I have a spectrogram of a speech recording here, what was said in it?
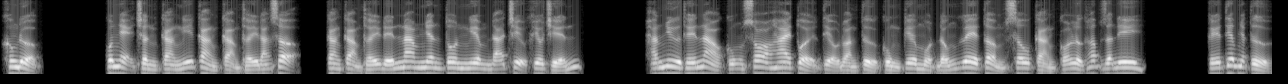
Không được. Quân nhẹ trần càng nghĩ càng cảm thấy đáng sợ, càng cảm thấy đến nam nhân tôn nghiêm đã chịu khiêu chiến. Hắn như thế nào cũng so hai tuổi tiểu đoàn tử cùng kia một đống ghê tẩm sâu càng có lực hấp dẫn đi. Kế tiếp nhật tử,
